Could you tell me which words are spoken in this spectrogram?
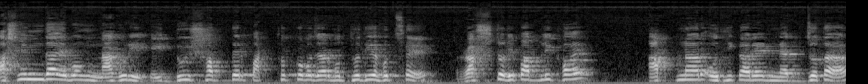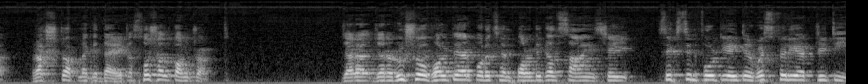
বাসিন্দা এবং নাগরিক, এই দুই শব্দের পার্থক্য বোঝার মধ্য দিয়ে হচ্ছে, রাষ্ট্র রিপাবলিক হয়, আপনার অধিকারের ন্যায্যতা রাষ্ট্র আপনাকে দেয়। এটা সোশ্যাল কন্ট্রাক্ট যারা যারা রুশো, ভল্টেয়ার পড়েছেন পলিটিক্যাল সায়েন্স সেই সিক্সটিন ফোরটি এইটের ওয়েস্টফেলিয়ার ট্রিটি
